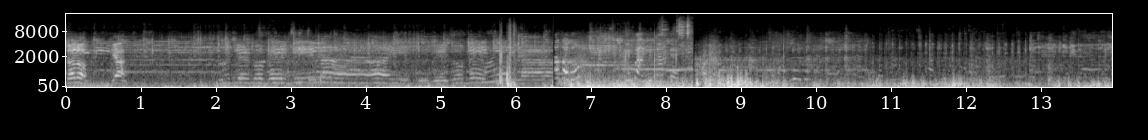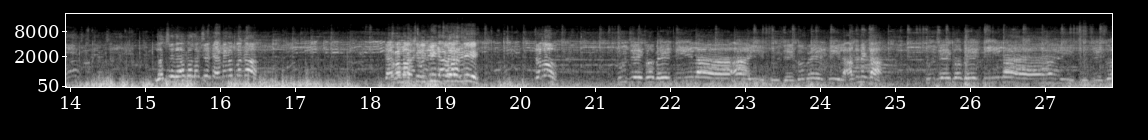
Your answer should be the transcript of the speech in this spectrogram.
चलो या. तुझे गो बेटी लाई तुझे गो बेटी लाई तू बेटीला लक्ष द्या का लक्ष. कॅमेरा बघा. कॅमेरा चलो. तुझे गो आई तुझे गो अजून एक का तुझे गो आई तुझे गो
